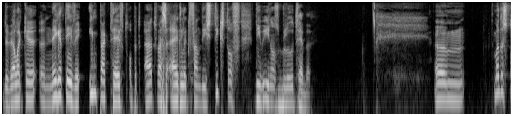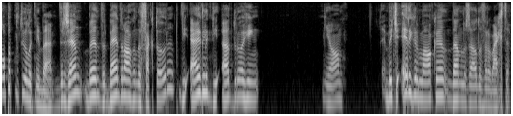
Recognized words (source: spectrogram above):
de welke een negatieve impact heeft op het uitwassen eigenlijk van die stikstof die we in ons bloed hebben. Um, maar daar stopt het natuurlijk niet bij. Er zijn bijdragende factoren die eigenlijk die uitdroging ja, een beetje erger maken dan we zouden verwachten.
